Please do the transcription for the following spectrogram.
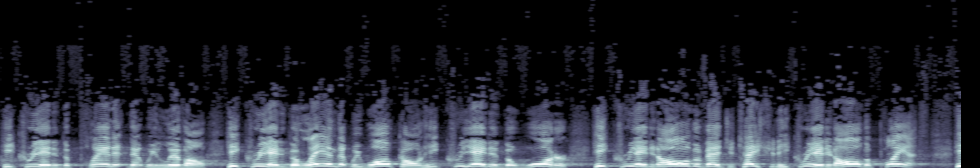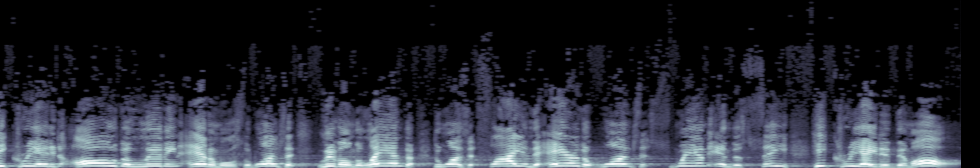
He created the planet that we live on. He created the land that we walk on. He created the water. He created all the vegetation. He created all the plants. He created all the living animals, the ones that live on the land, the, the ones that fly in the air, the ones that swim in the sea. He created them all.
